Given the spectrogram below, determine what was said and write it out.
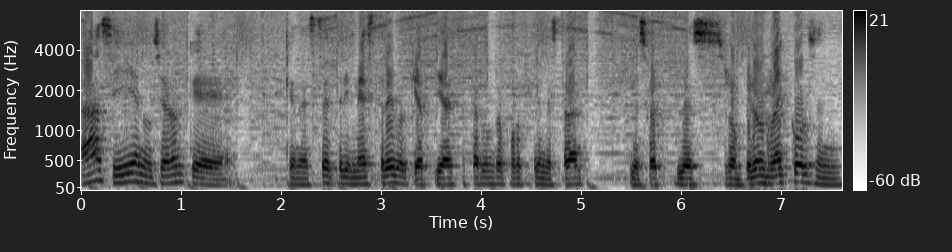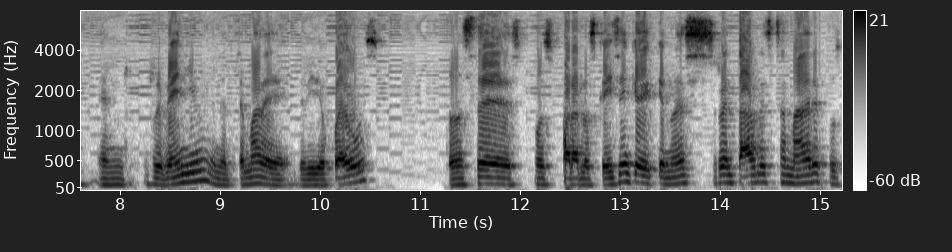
Ah, sí, anunciaron que, en este trimestre, porque ya, sacaron un reporte trimestral, les, les rompieron récords en, en, revenue, en el tema de, videojuegos. Entonces, pues para los que dicen que, que no es rentable esta madre, pues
